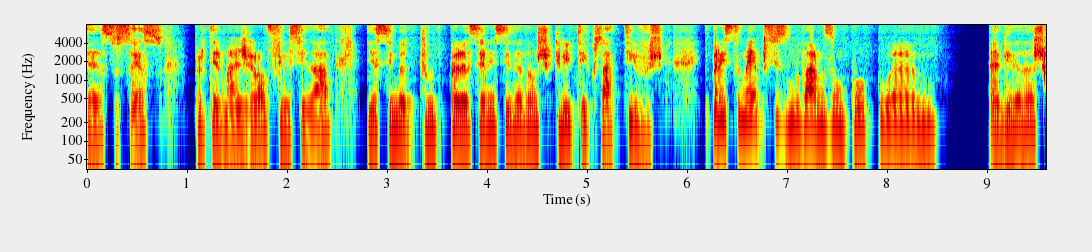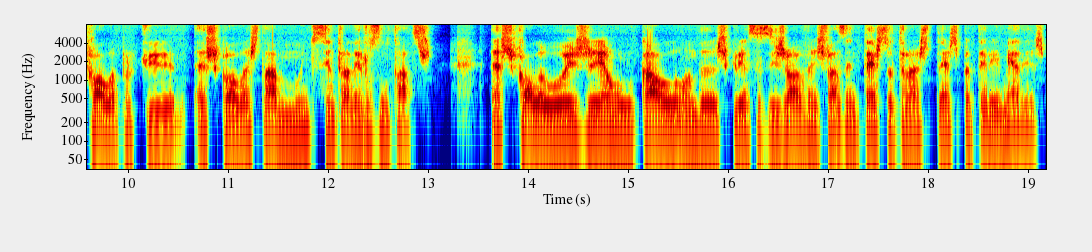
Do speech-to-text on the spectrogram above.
uh, sucesso, para ter mais grau de felicidade e, acima de tudo, para serem cidadãos críticos, ativos. E para isso também é preciso mudarmos um pouco a, a vida da escola, porque a escola está muito centrada em resultados. A escola hoje é um local onde as crianças e jovens fazem testes atrás de testes para terem médias,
